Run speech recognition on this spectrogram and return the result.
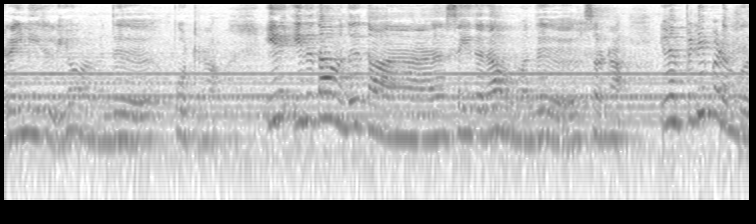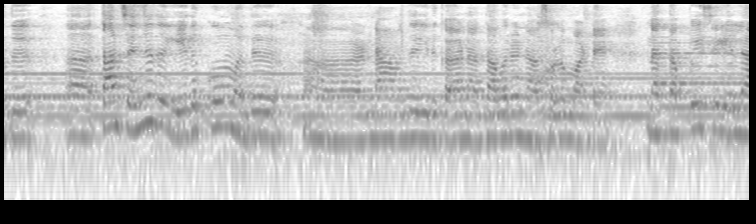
ட்ரைனேஜ்லேயோ அவன் வந்து போட்டுறான். இது இதுதான் வந்து தான் செய்ததாக அவன் வந்து சொல்கிறான் இவன் பிடிபடும்போது தான் செஞ்சது எதுக்கும் வந்து நான் வந்து இதுக்காக நான் தவறு நான் சொல்ல மாட்டேன். நான் தப்பே செய்யலை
